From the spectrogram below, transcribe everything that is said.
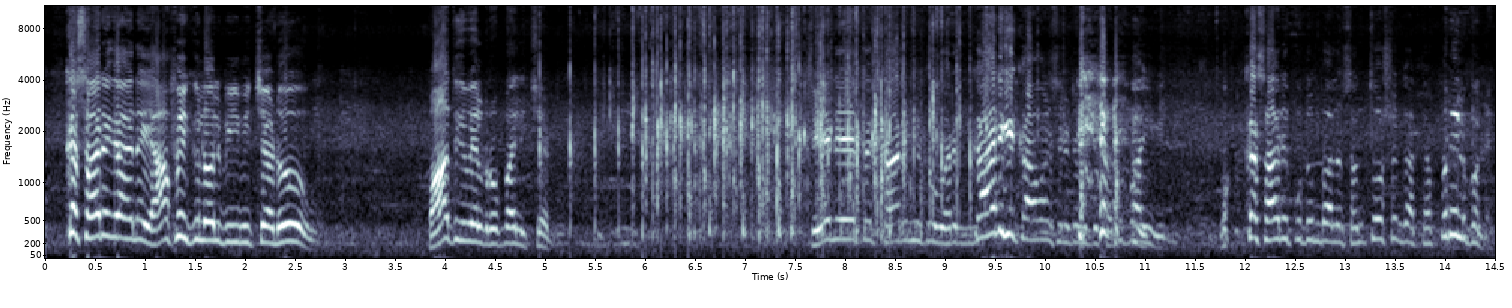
ఒక్కసారిగా ఆయన యాభై కిలోలు బియ్యం ఇచ్చాడు. పాతిక వేల రూపాయలు ఇచ్చాడు. చేనేత కార్మిక వర్గానికి కావాల్సినటువంటి సదుపాయం ఇది. ఒక్కసారి కుటుంబాలు సంతోషంగా తెప్పనిల్లుకున్నాయి.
